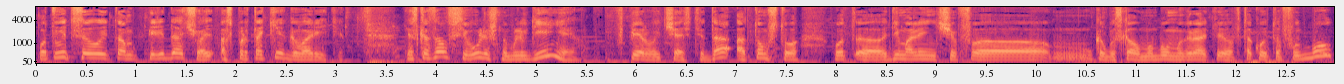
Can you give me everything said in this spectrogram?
Вот вы целую там передачу о, о «Спартаке» говорите. Я сказал всего лишь наблюдение в первой части, да, о том, что вот э, Дима Леничев, э, как бы сказал, мы будем играть э, в такой-то футбол,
